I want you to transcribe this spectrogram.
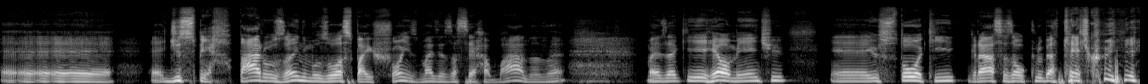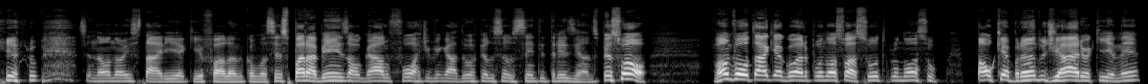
é é, é, é, é, despertar os ânimos ou as paixões mais exacerbadas, né? Mas é que realmente é, eu estou aqui graças ao Clube Atlético Mineiro, senão não estaria aqui falando com vocês. Parabéns ao Galo Forte Vingador pelos seus 113 anos. Pessoal, vamos voltar aqui agora para o nosso assunto, para o nosso pau quebrando diário aqui, né?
